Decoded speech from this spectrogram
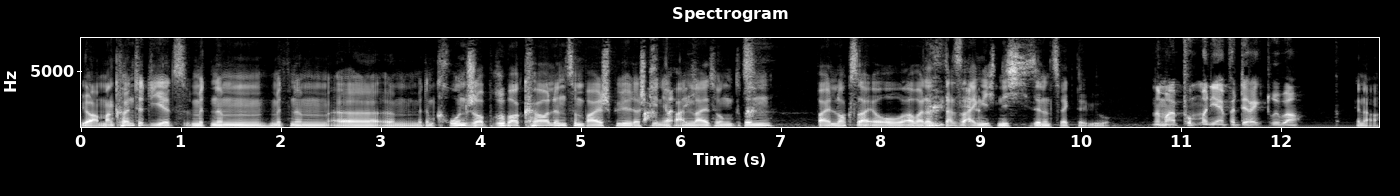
ja, man könnte die jetzt mit einem mit einem äh, ähm, mit einem Cronjob rübercurlen zum Beispiel. Da stehen ja auch Anleitungen drin bei Logs.io, aber das, das ist eigentlich nicht Sinn und Zweck der Übung. Normal pumpt man die einfach direkt drüber. Genau.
